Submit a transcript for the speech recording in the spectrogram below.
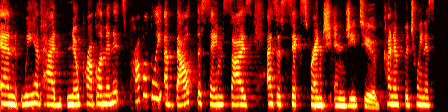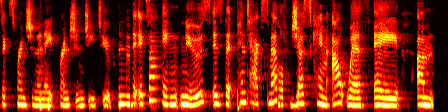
and we have had no problem. And it's probably about the same size as a six French NG tube, kind of between a six French and an eight French NG tube. The exciting news is that Pentax Medical just came out with a um,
